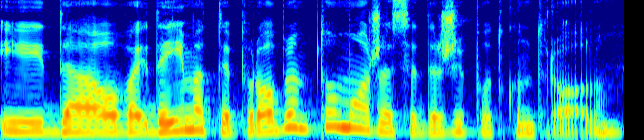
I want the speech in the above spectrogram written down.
i da, ovaj, da imate problem, to može da se drži pod kontrolom.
